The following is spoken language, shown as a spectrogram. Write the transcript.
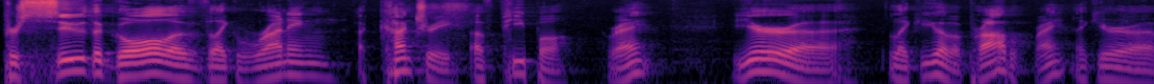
pursue the goal of like running a country of people, right? You're uh, like you have a problem, right? Like you're uh,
